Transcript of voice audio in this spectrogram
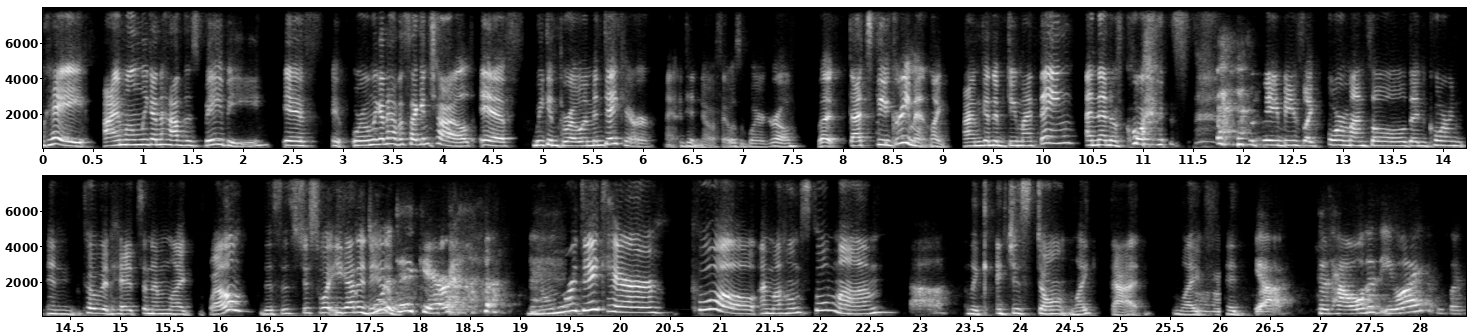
okay, I'm only gonna have this baby if, if we're only gonna have a second child if we can throw him in daycare. I didn't know if it was a boy or girl, but that's the agreement. Like, I'm gonna do my thing. And then of course the baby's like four months old and corn and COVID hits. And I'm like, well, this is just what you gotta do. More daycare. no more daycare. Cool. I'm a homeschool mom. Yeah. Like I just don't like that life. Mm-hmm. It, yeah because how old is Eli? He's like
